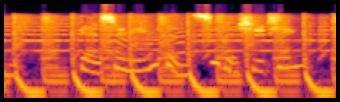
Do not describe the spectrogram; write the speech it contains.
感谢您本次的试听。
